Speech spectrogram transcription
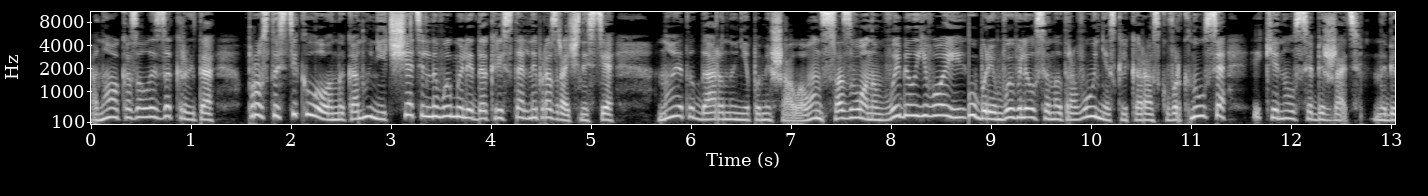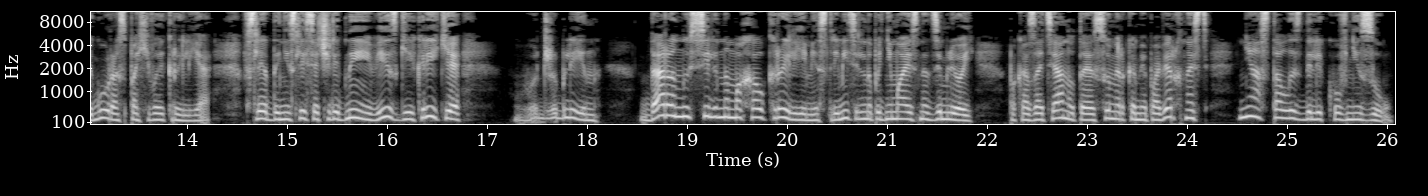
Оно оказалось закрыто, просто стекло накануне тщательно вымыли до кристальной прозрачности. Но это Даррену не помешало. Он со звоном выбил его и кубарем вывалился на траву, несколько раз кувыркнулся и кинулся бежать, на бегу распахивая крылья. Вслед донеслись очередные визги и крики. «Вот же блин!» Даррен усиленно махал крыльями, стремительно поднимаясь над землей, пока затянутая сумерками поверхность не осталась далеко внизу.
